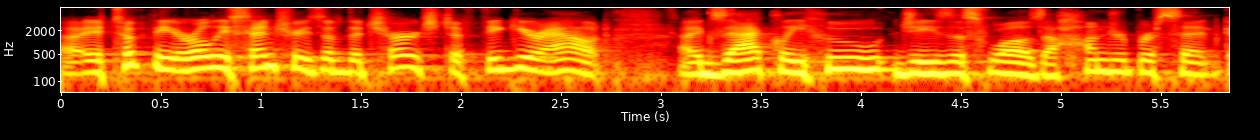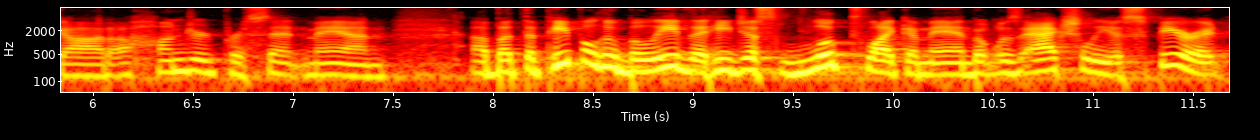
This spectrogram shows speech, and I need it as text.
uh, it took the early centuries of the church to figure out exactly who Jesus was 100% God, 100% man. Uh, but the people who believe that he just looked like a man but was actually a spirit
